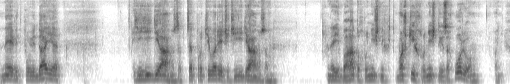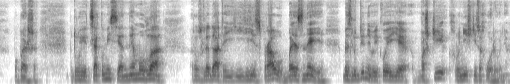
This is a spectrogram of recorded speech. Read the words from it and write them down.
не відповідає її діагнозам, це противоречить її діагнозам. В неї багато хронічних, важких хронічних захворювань, по-перше. По-друге, ця комісія не могла розглядати її справу без неї, без людини, в якої є важкі хронічні захворювання.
